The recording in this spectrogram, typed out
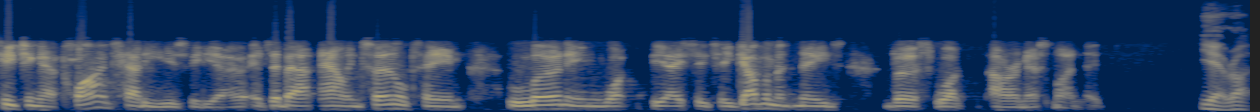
teaching our clients how to use video. It's about our internal team learning what the ACT government needs versus what RMS might need. Yeah, right.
